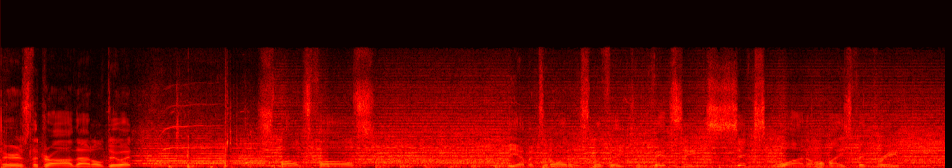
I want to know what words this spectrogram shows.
There's the draw. That'll do it. Schmaltz falls. The Edmonton Oilers with a convincing 6-1 home ice victory.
